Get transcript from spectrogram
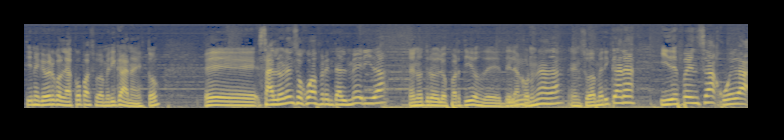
Tiene que ver con la Copa Sudamericana esto. Eh, San Lorenzo juega frente al Mérida en otro de los partidos de, de la Mm. jornada en Sudamericana. Y Defensa juega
